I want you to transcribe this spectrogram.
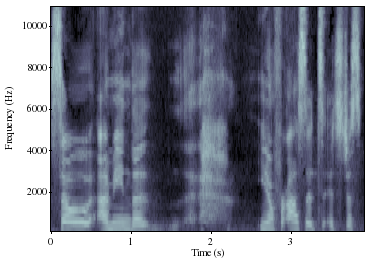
So I mean the, you know, for us it's it's just,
